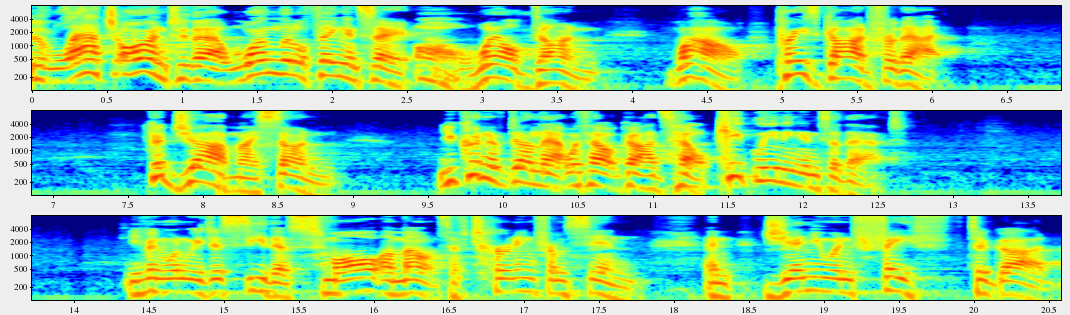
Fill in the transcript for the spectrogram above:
Just latch on to that one little thing and say, Oh, well done. Wow, praise God for that. Good job, my son. You couldn't have done that without God's help. Keep leaning into that. Even when we just see the small amounts of turning from sin and genuine faith to God,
